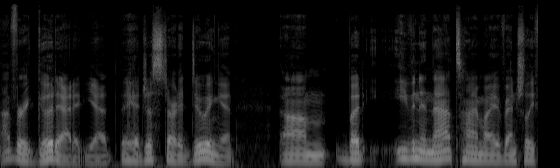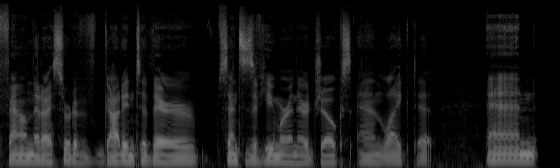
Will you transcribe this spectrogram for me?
not very good at it yet. They had just started doing it. Um, but even in that time, I eventually found that I sort of got into their senses of humor and their jokes and liked it. And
